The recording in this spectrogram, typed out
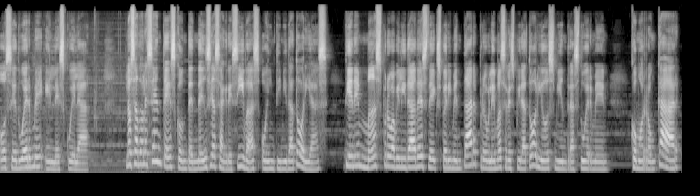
o se duerme en la escuela. Los adolescentes con tendencias agresivas o intimidatorias tienen más probabilidades de experimentar problemas respiratorios mientras duermen, como roncar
